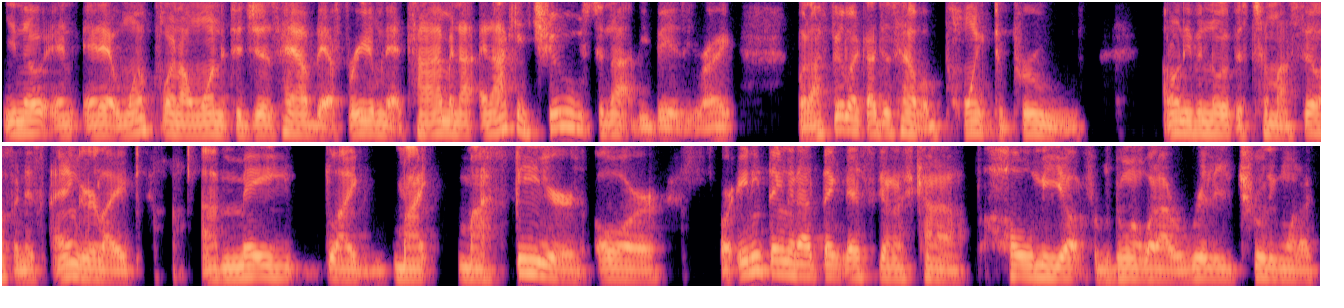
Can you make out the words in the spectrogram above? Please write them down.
You know, and, and at one point I wanted to just have that freedom, that time, and I and I can choose to not be busy, right? But I feel like I just have a point to prove. I don't even know if it's to myself and it's anger, like I've made like my my fear or or anything that I think that's gonna kind of hold me up from doing what I really truly want to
